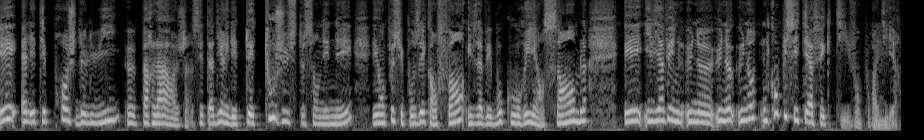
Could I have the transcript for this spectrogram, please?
et elle était proche de lui euh, par l'âge, c'est-à-dire il était tout juste son aîné, et on peut supposer qu'enfant, ils avaient beaucoup ri ensemble, et il y avait une, une, une, une autre- une complicité affective, on pourrait dire.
